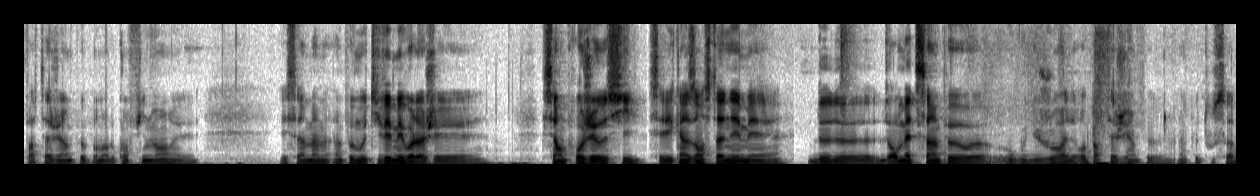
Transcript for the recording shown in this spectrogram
partager un peu pendant le confinement et, ça m'a un peu motivé. Mais voilà, c'est en projet aussi. C'est les 15 ans cette année, mais de, de, remettre ça un peu au, au goût du jour et de repartager un peu, un peu tout ça.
